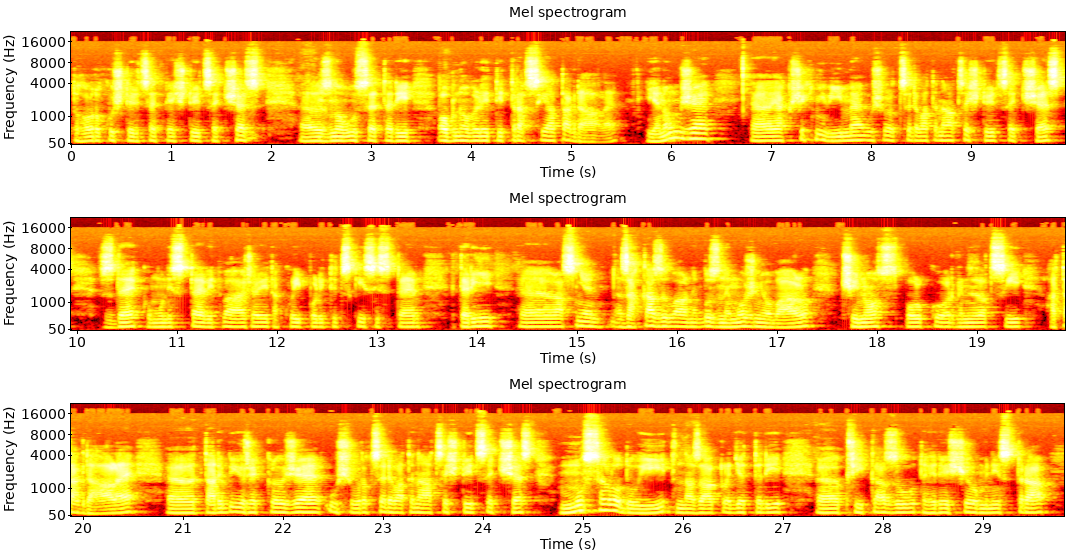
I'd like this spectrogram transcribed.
toho roku 45-46. Znovu se tedy obnovily ty trasy a tak dále. Jenomže jak všichni víme, už v roce 1946 zde komunisté vytvářeli takový politický systém, který eh, vlastně zakazoval nebo znemožňoval činnost spolku, organizací a tak dále. Eh, tady bych řekl, že už v roce 1946 muselo dojít na základě tedy příkazu tehdejšího ministra Eh,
